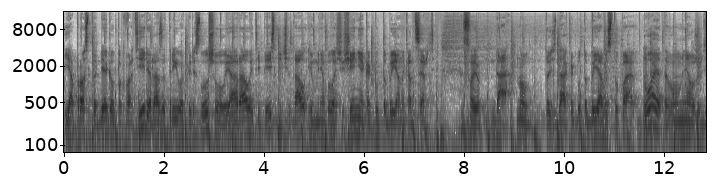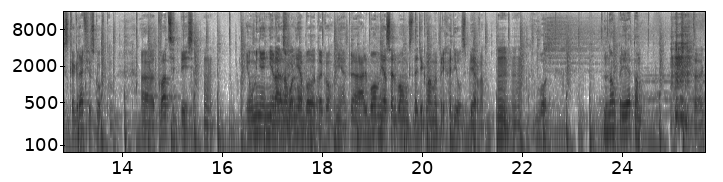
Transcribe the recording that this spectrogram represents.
я просто бегал по квартире, раза три его переслушивал, я орал эти песни, читал, и у меня было ощущение, как будто бы я на концерте. Свое. Да, ну, то есть, да, как будто бы я выступаю. До этого у меня уже в дискографии сколько там? Э, 20 песен. М. И у меня ни, ни разу не альбома, было да? такого. Не, альбом, я с альбомом, кстати, к вам и приходил с первым. Мгм. Вот. Но при этом Так.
